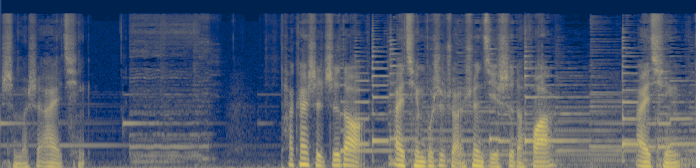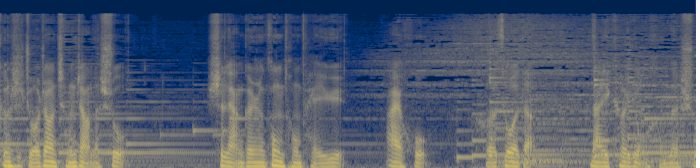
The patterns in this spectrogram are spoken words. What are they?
什么是爱情。他开始知道，爱情不是转瞬即逝的花，爱情更是茁壮成长的树。是两个人共同培育、爱护、合作的那一棵永恒的树。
